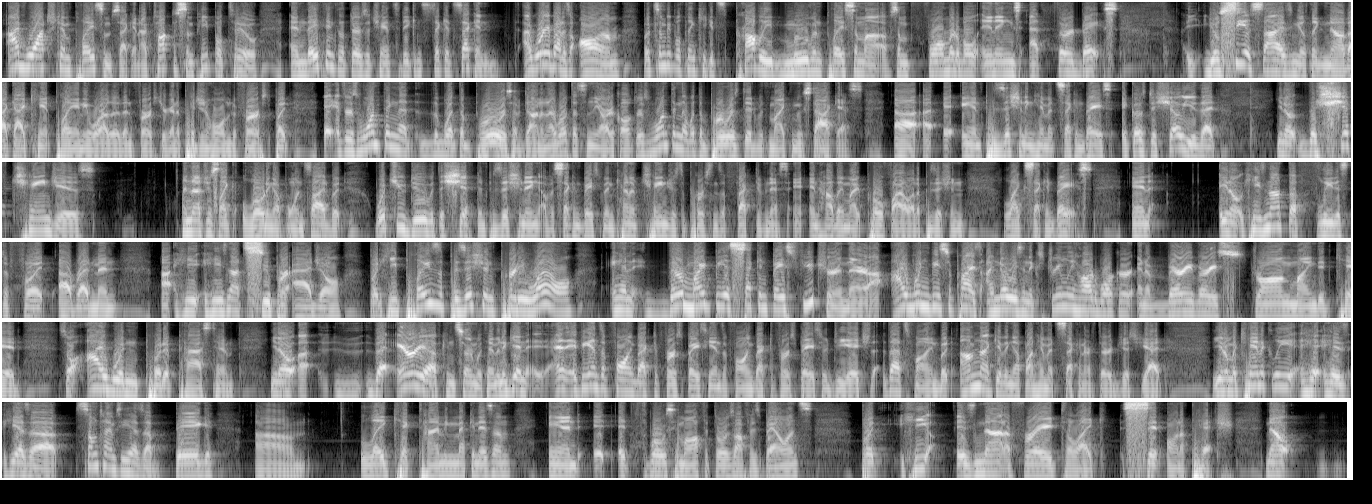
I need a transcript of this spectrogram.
I've watched him play some second. I've talked to some people too, and they think that there's a chance that he can stick at second. I worry about his arm, but some people think he could probably move and play some uh, some formidable innings at third base you'll see a size and you'll think, no, that guy can't play anywhere other than first. You're going to pigeonhole him to first. But if there's one thing that the, what the Brewers have done, and I wrote this in the article, if there's one thing that what the Brewers did with Mike Moustakas uh, uh, and positioning him at second base, it goes to show you that you know the shift changes. And not just like loading up one side, but what you do with the shift and positioning of a second baseman kind of changes a person's effectiveness and, and how they might profile at a position like second base. And you know, he's not the fleetest of foot, uh, Redmond. Uh, he he's not super agile, but he plays the position pretty well. And there might be a second base future in there. I, I wouldn't be surprised. I know he's an extremely hard worker and a very, very strong minded kid. So I wouldn't put it past him. You know, uh, the area of concern with him, and again, if he ends up falling back to first base, he ends up falling back to first base or DH. That's fine. But I'm not giving up on him at second or third just yet you know, mechanically, his he has a sometimes he has a big um, leg kick timing mechanism, and it it throws him off. It throws off his balance, but he is not afraid to like sit on a pitch. Now,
